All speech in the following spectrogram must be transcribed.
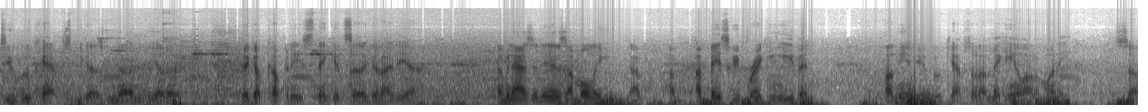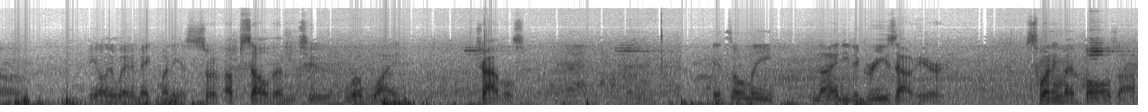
do boot camps because none of the other pickup companies think it's a good idea. I mean, as it is, I'm only, I'm, I'm, I'm basically breaking even on the India boot camps. I'm not making a lot of money. So the only way to make money is to sort of upsell them to worldwide travels. It's only 90 degrees out here, sweating my balls off.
